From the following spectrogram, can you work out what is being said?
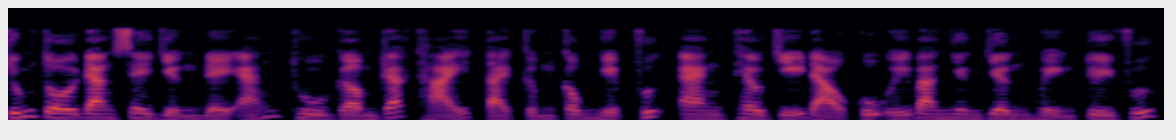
chúng tôi đang xây dựng đề án thu gom rác thải tại cụm công nghiệp Phước An theo chỉ đạo của Ủy ban Nhân dân huyện Tuy Phước.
